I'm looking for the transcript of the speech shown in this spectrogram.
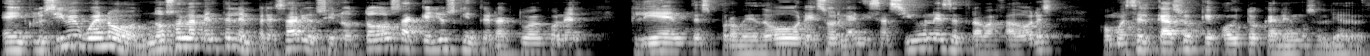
e inclusive, bueno, no solamente el empresario, sino todos aquellos que interactúan con él, clientes, proveedores, organizaciones de trabajadores, como es el caso que hoy tocaremos el día de hoy.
